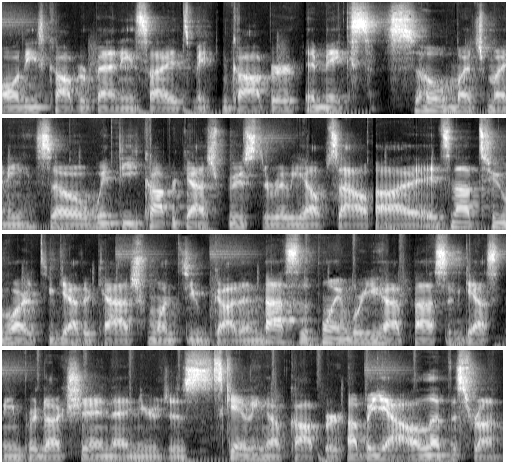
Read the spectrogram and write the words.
all these copper panning sites making copper. It makes so much money. So with the copper cash boost it really helps out. Uh, it's not too hard to gather cash once you've gotten past the point where you have passive gasoline production and you're just scaling up copper. Uh, but yeah i'll let this run.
